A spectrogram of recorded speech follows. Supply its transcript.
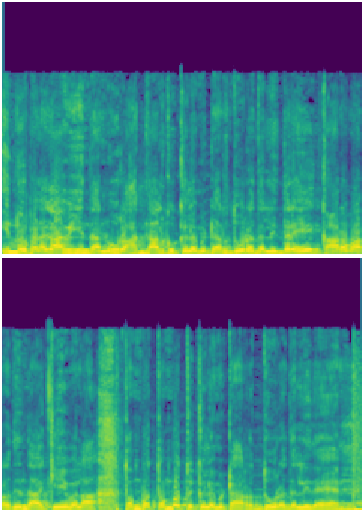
ಇನ್ನು ಬೆಳಗಾವಿಯಿಂದ ನೂರ ಹದಿನಾಲ್ಕು ಕಿಲೋಮೀಟರ್ ದೂರದಲ್ಲಿದ್ದರೆ ಕಾರವಾರದಿಂದ ಕೇವಲ ತೊಂಬತ್ತೊಂಬತ್ತು ಕಿಲೋಮೀಟರ್ ದೂರದಲ್ಲಿದೆ.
